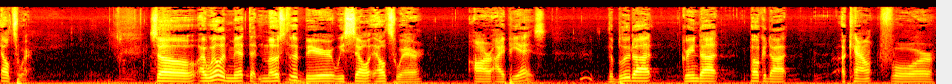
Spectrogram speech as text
elsewhere. So I will admit that most of the beer we sell elsewhere are IPAs. The blue dot, green dot, polka dot account for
